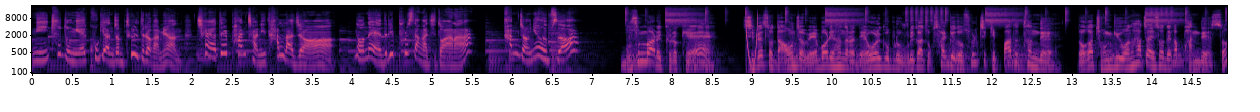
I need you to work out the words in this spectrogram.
네 주둥이에 고기 한점덜 들어가면 쟤들 반찬이 달라져. 너네 애들이 불쌍하지도 않아? 감정이 없어? 무슨 말을 그렇게 해? 집에서 나 혼자 외벌이 하느라 내 월급으로 우리 가족 살기도 솔직히 빠듯한데 너가 정기후원 하자 해서 내가 반대했어?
